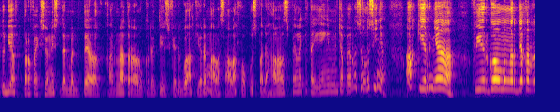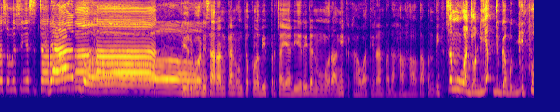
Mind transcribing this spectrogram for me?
tuh dia perfeksionis dan mendetail karena terlalu kritis. Virgo akhirnya malah salah fokus pada hal-hal sepele ketika ingin mencapai resolusinya. Akhirnya Virgo mengerjakan resolusinya secara Dan lambat. Virgo disarankan untuk lebih percaya diri dan mengurangi kekhawatiran pada hal-hal tak penting. Semua zodiak juga begitu.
